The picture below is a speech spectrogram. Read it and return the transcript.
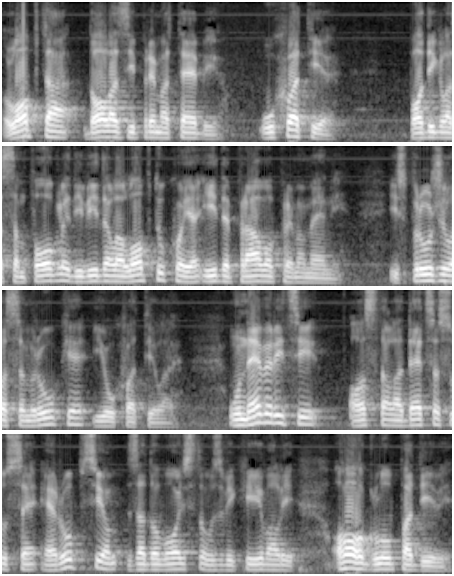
lopta dolazi prema tebi, uhvati je. Podigla sam pogled i videla loptu koja ide pravo prema meni. Ispružila sam ruke i uhvatila je. U neverici ostala deca su se erupcijom zadovoljstva uzvikivali, o glupa divi,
